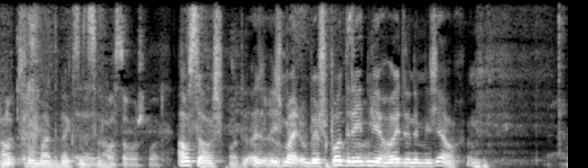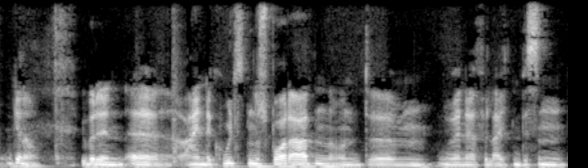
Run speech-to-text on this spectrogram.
Hauptformat äh, Wechselzone. Ausdauersport. Ausdauersport. Also Genau. ich meine, über Sport reden wir heute nämlich auch. Genau. Über den äh, einen der coolsten Sportarten und ähm, wenn er vielleicht ein bisschen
